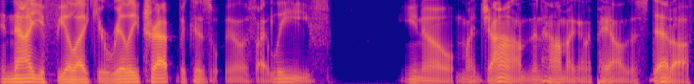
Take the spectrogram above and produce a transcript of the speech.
And now you feel like you're really trapped because if I leave, you know, my job, then how am I going to pay all this debt off?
